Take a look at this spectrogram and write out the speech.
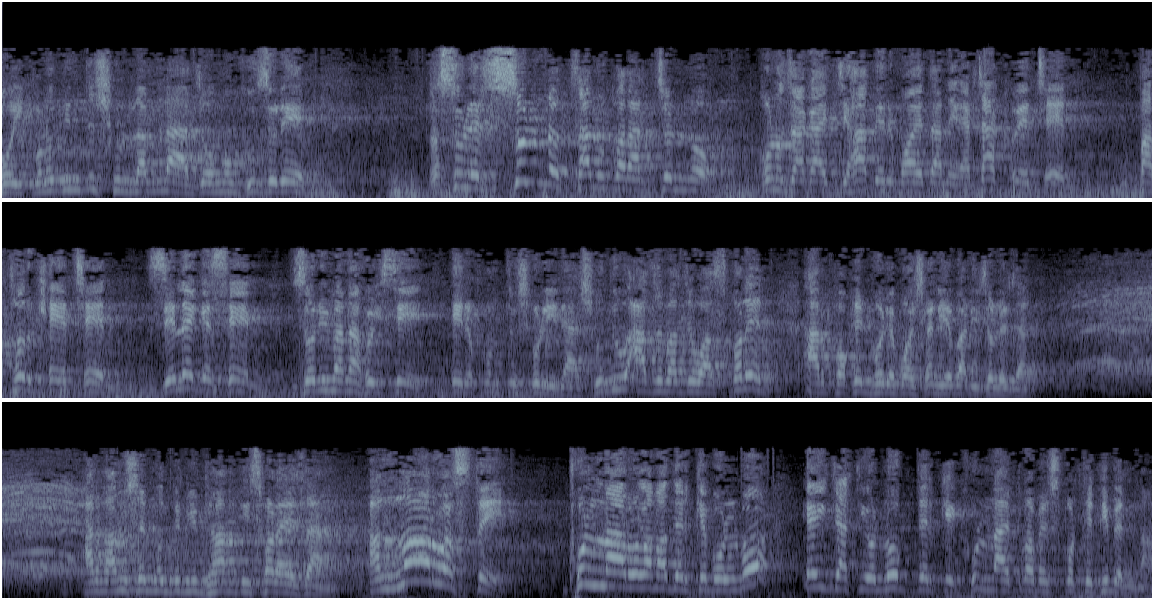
কই, কোনোদিন তো শুনলাম না জমু হুজুরের রসুলের শূন্য চালু করার জন্য কোন জায়গায় জেহাদের ময়দানে অ্যাটাক হয়েছেন, পাথর খেয়েছেন, জেলে গেছেন, জরিমানা হয়েছে এরকম তো শুনি না। শুধু আজে বাজে ওয়াজ করেন আর পকেট ভরে পয়সা নিয়ে বাড়ি চলে যান। আর মানুষের মধ্যে বিভ্রান্তি ছড়ায় যান। আল্লাহর ওয়াস্তে খুলনার ওলামাদেরকে বলব, এই জাতীয় লোকদেরকে খুলনায় প্রবেশ করতে দিবেন না।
